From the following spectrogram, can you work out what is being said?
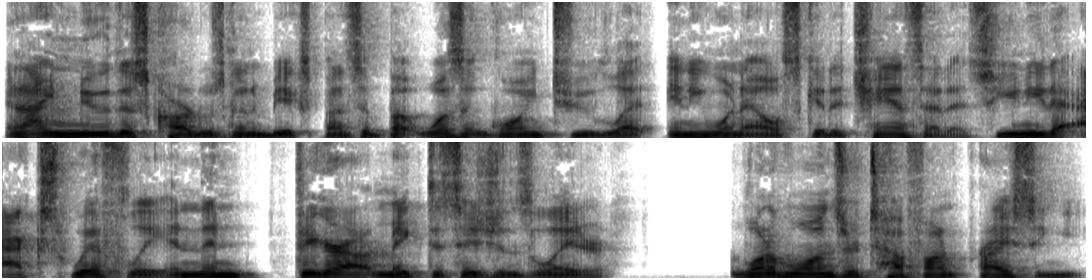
And I knew this card was going to be expensive, but wasn't going to let anyone else get a chance at it. So you need to act swiftly and then figure out and make decisions later. One of ones are tough on pricing.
